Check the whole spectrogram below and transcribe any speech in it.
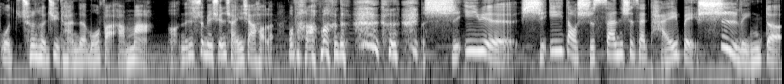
我春和剧团的魔法阿嬷哦，那就顺便宣传一下好了。魔法阿嬷的 十一月十一到十三是在台北士林的。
